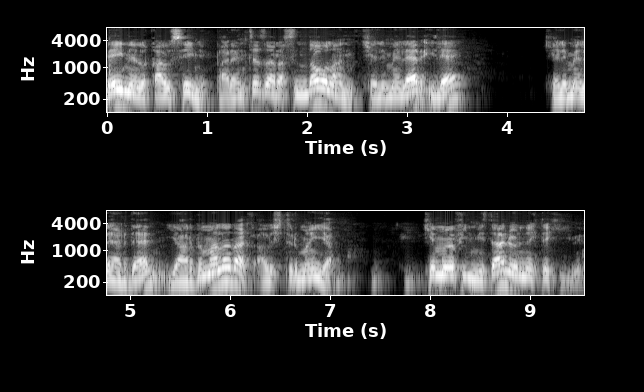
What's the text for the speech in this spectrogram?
beynel kavseyni parantez arasında olan kelimeler ile kelimelerden yardım alarak alıştırmayı yap. Kema fil misal örnekteki gibi.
